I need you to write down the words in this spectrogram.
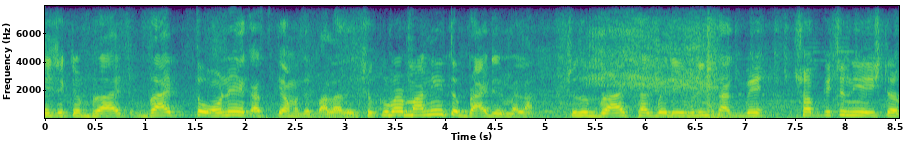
এই যে একটা ব্রাইট ব্রাইট তো অনেক আজকে আমাদের পার্লারে। শুক্রবার মানেই তো ব্রাইডের মেলা। শুধু ব্রাইড থাকবে রিভিডিং থাকবে সব কিছু নিয়ে স্টার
